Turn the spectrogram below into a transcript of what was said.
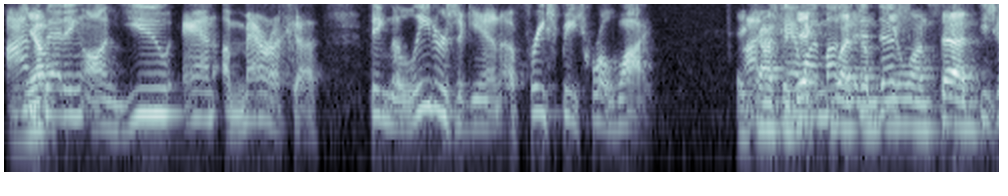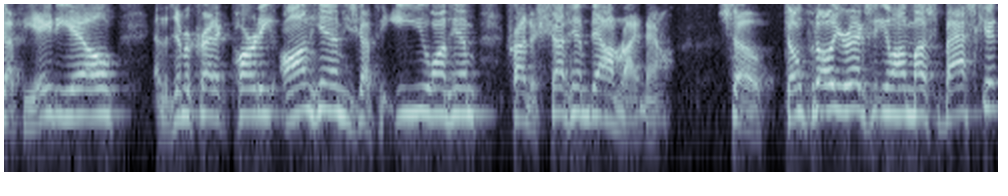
I'm yep. betting on you and America being the leaders again of free speech worldwide. It contradicts what Elon said. He's got the ADL and the Democratic Party on him. He's got the EU on him, trying to shut him down right now. So don't put all your eggs in Elon Musk's basket,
